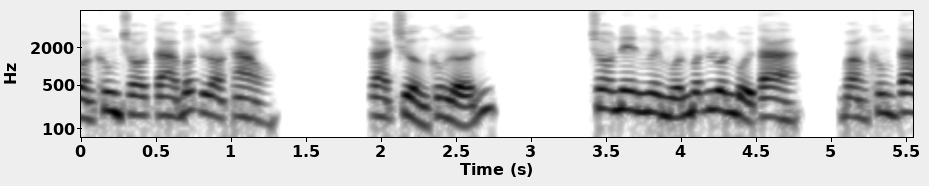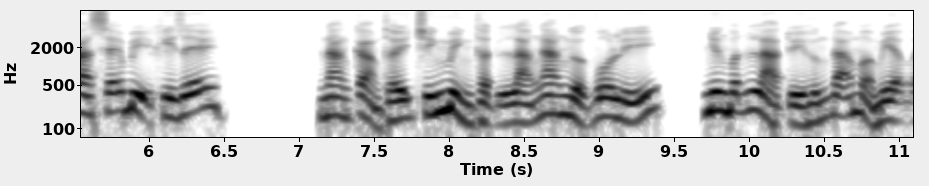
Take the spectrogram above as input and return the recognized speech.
còn không cho ta bớt lo sao. Ta trường không lớn. Cho nên ngươi muốn vẫn luôn bồi ta, bằng không ta sẽ bị khi dễ. Nàng cảm thấy chính mình thật là ngang ngược vô lý, nhưng vẫn là tùy hứng đã mở miệng,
